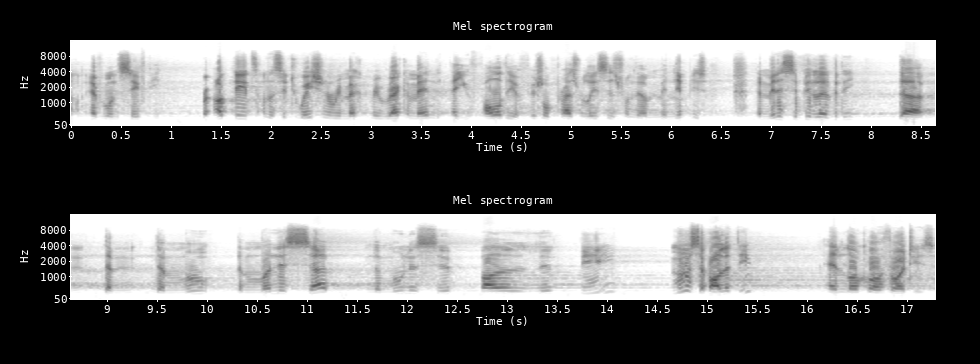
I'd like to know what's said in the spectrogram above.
uh, everyone's safety. For updates on the situation, we, recommend that you follow the official press releases from the, the municipality, the the the mu- the municip the municipality municipality and local authorities.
